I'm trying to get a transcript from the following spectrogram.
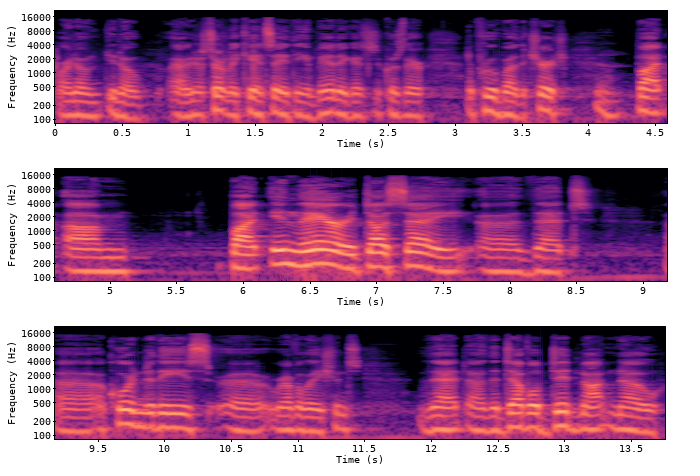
or I don't, you know, I certainly can't say anything bad against it because they're approved by the church. Yeah. But, um, but in there it does say uh, that, uh, according to these uh, revelations, that uh, the devil did not know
